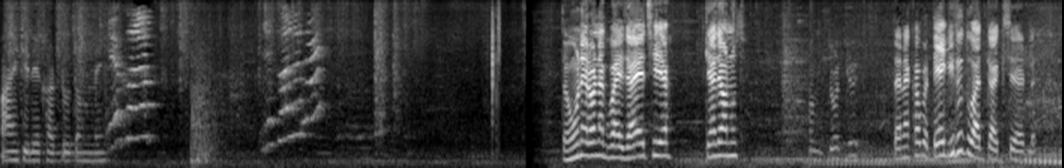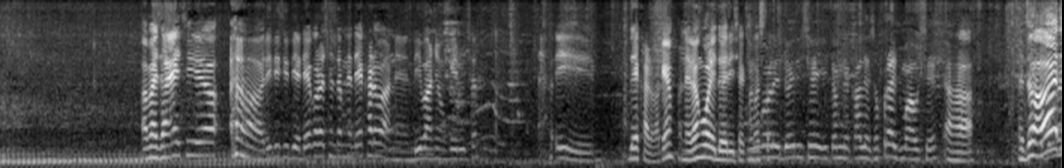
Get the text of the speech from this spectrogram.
પાણીથી દેખાડ દઉં તમને તો હું ને રોનકભાઈ જાય છીએ. ક્યાં જવાનું છે? તને ખબર? તે કીધું તું આજ કાંઈક છે એટલે. અમે જાય છીએ રીતિ સીધી ડેકોરેશન તમને દેખાડવા અને દીવાને એવું કર્યું છે. એ દેખાડવા કેમ? અને રંગોળી દોરી છે મસ્ત? રંગોળી દોરી છે એ તમને કાલે સરપ્રાઈઝમાં આવશે. હા. જો હજ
